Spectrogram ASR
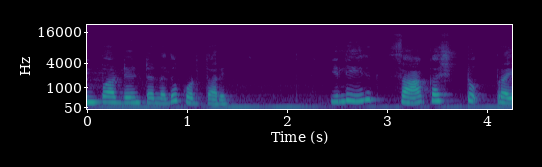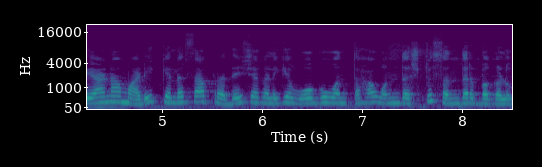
ಇಂಪಾರ್ಟೆಂಟ್ ಅನ್ನೋದು ಕೊಡ್ತಾರೆ. ಇಲ್ಲಿ ಸಾಕಷ್ಟು ಪ್ರಯಾಣ ಮಾಡಿ ಕೆಲಸ ಪ್ರದೇಶಗಳಿಗೆ ಹೋಗುವಂತಹ ಒಂದಷ್ಟು ಸಂದರ್ಭಗಳು.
